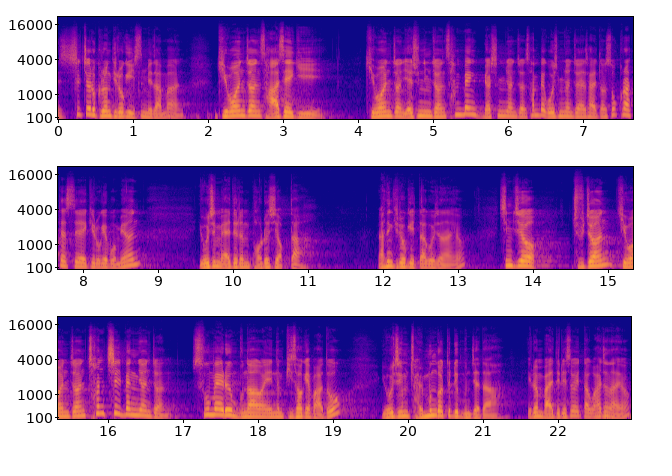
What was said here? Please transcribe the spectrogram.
실제로 그런 기록이 있습니다만 기원전 4세기 기원전 예수님 전 300 몇십 년 전, 350년 전에 살던 소크라테스의 기록에 보면 요즘 애들은 버릇이 없다. 라는 기록이 있다고 하잖아요. 심지어 주전, 기원전 1700년 전 수메르 문화에 있는 비석에 봐도 요즘 젊은 것들이 문제다. 이런 말들이 써 있다고 하잖아요.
